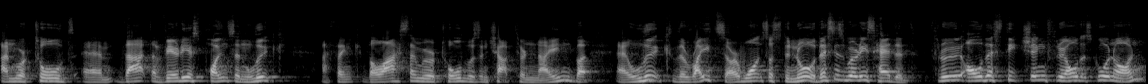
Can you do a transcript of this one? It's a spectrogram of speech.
And we're told um, that at various points in Luke. I think the last time we were told was in chapter 9, but uh, Luke, the writer, wants us to know this is where he's headed. Through all this teaching, through all that's going on,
